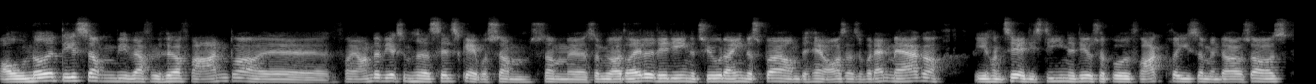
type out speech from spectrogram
Og noget af det, som vi i hvert fald hører fra andre, øh, fra andre virksomheder og selskaber, som, som, øh, som jo har drillet lidt i 21, der er en, der spørger om det her også. Altså, hvordan mærker I håndterer de stigende? Det er jo så både fragtpriser, men der er jo så også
